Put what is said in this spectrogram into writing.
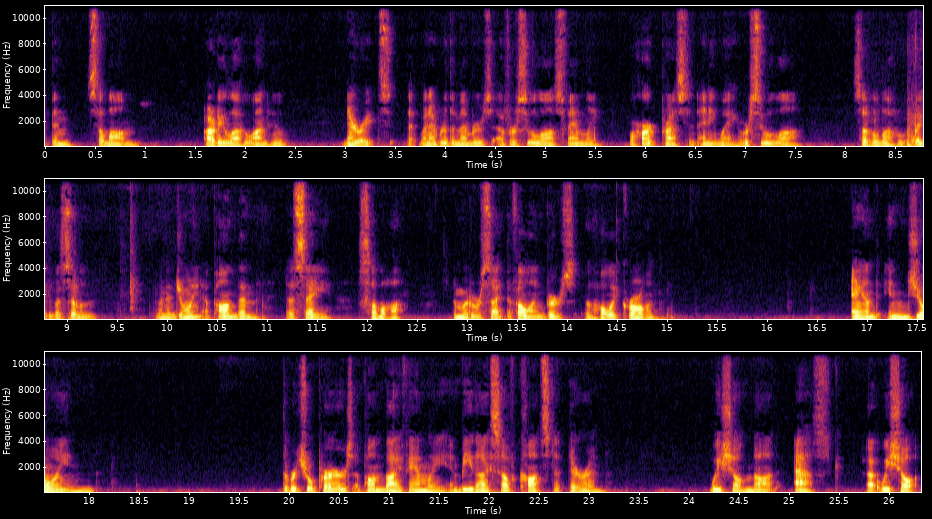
ibn Salam, radiallahu anhu, narrates that whenever the members of Rasulullah's family were hard pressed in any way, Rasulullah sallallahu alaihi wasallam would enjoin upon them to say Salah and would recite the following verse of the Holy Quran and enjoin the ritual prayers upon thy family and be thyself constant therein. We shall not ask, uh, we shall,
